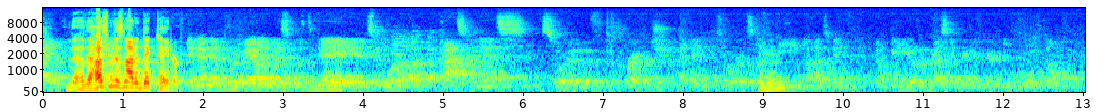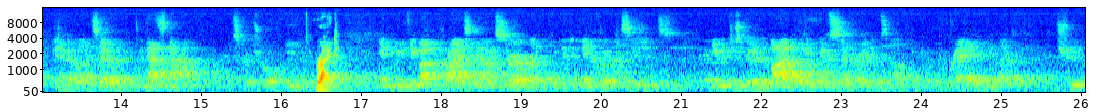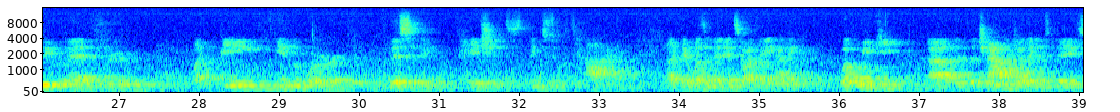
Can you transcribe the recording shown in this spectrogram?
The, the husband is not a dictator. And then the prevailing wisdom of today is more of a passiveness sort of approach, I think, towards like, Mhm. being a husband. Don't be over aggressive, you're, you're equals, don't, you know, like, so, and that's not scriptural either. Right. And when you think about Christ and how he served, like, he didn't make quick decisions. He would just go to the Bible, he'd go separate himself, he'd go pray, he like truly led through like being in the Word, listening, patience. Things took time. Like there wasn't, and so I think I think what we keep uh, the, the challenge I think in today's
